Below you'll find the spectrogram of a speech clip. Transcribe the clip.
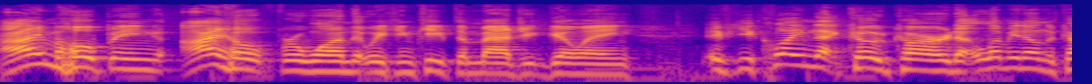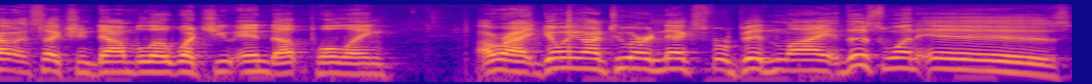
I'm hoping, I hope for one, that we can keep the magic going. If you claim that code card, let me know in the comment section down below what you end up pulling. All right, going on to our next Forbidden Light. This one is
